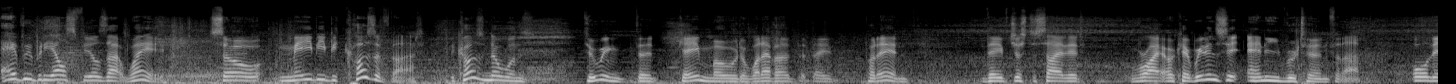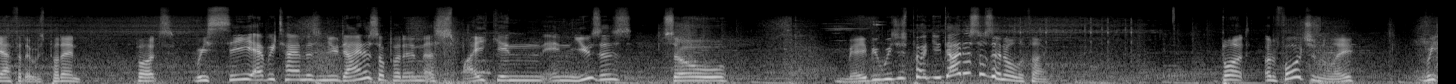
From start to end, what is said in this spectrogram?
everybody else feels that way. So maybe because of that, because no one's doing the game mode or whatever that they put in, they've just decided, right, okay, we didn't see any return for that. All the effort that was put in. But we see every time there's a new dinosaur put in, a spike in, in users. So maybe we just put new dinosaurs in all the time. But unfortunately, we,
